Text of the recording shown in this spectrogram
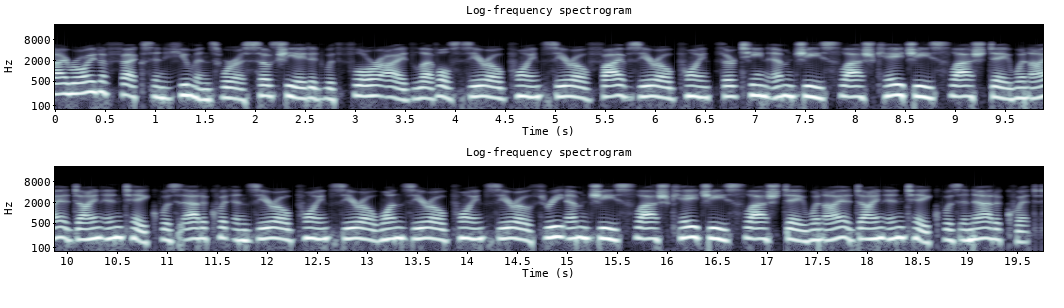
Thyroid effects in humans were associated with fluoride levels 0.05-0.13 mg/kg/day when iodine intake was adequate and 0.01-0.03 mg/kg/day when iodine intake was inadequate.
